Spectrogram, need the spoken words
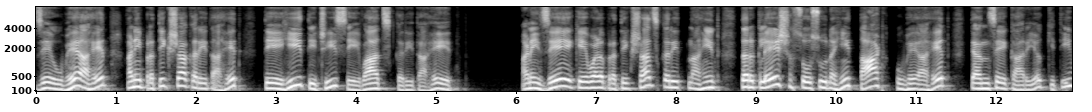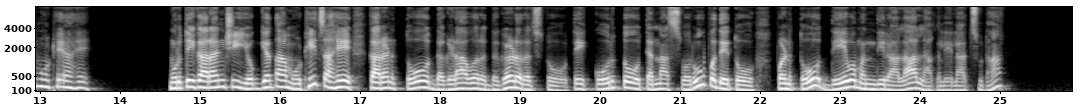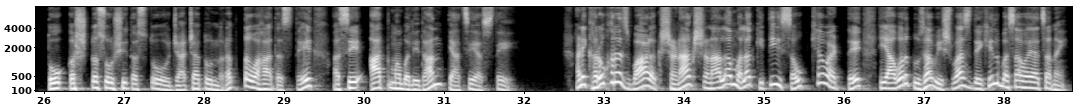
जे उभे आहेत आणि प्रतीक्षा करीत आहेत तेही तिची सेवाच करीत आहेत. आणि जे केवळ प्रतीक्षाच करीत नाहीत तर क्लेश सोसूनही ताठ उभे आहेत त्यांचे कार्य किती मोठे आहे? मूर्तिकारांची योग्यता मोठीच आहे कारण तो दगडावर दगड रचतो ते कोरतो त्यांना स्वरूप देतो पण तो देव मंदिराला लागलेला चुना. तो कष्ट शोषित असतो ज्याच्यातून रक्त वाहत असते असे आत्मबलिदान त्याचे असते. आणि खरोखरच बाळ क्षणाक्षणाला मला किती सौख्य वाटते यावर तुझा विश्वास देखील बसावयाचा नाही.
